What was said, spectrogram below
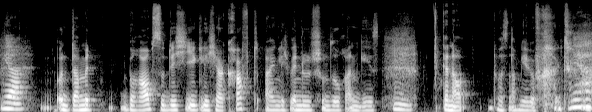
Ja. Und damit beraubst du dich jeglicher Kraft eigentlich, wenn du schon so rangehst. Mhm. Genau. Du hast nach mir gefragt. Ja,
